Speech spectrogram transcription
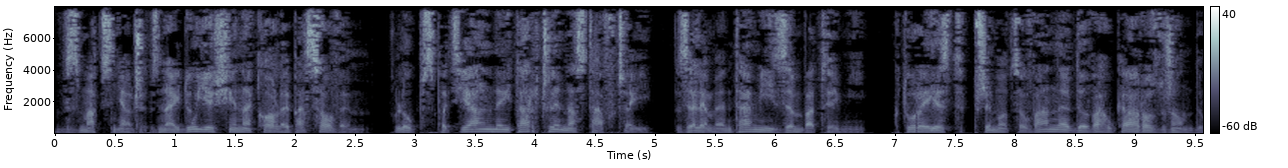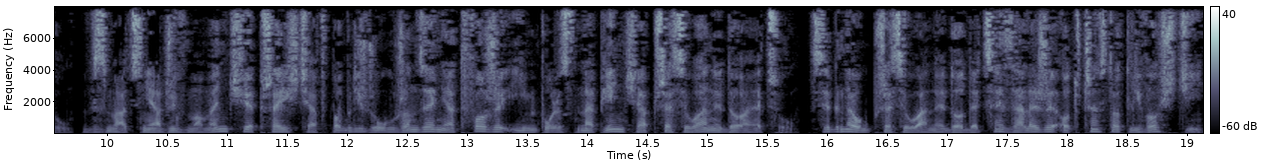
Wzmacniacz znajduje się na kole pasowym lub specjalnej tarczy nastawczej, z elementami zębatymi, które jest przymocowane do wałka rozrządu. Wzmacniacz w momencie przejścia w pobliżu urządzenia tworzy impuls napięcia przesyłany do ECU. Sygnał przesyłany do DC zależy od częstotliwości,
